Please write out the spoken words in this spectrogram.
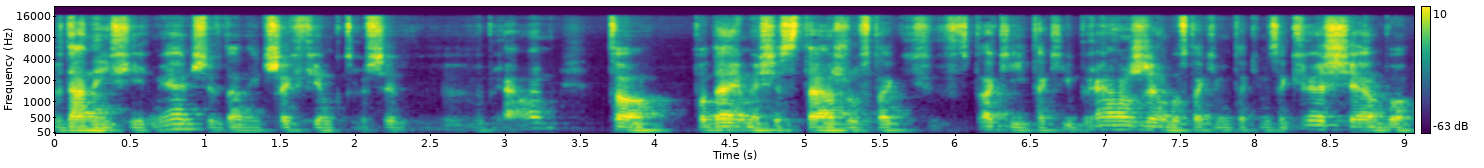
w danej firmie, czy w danej trzech firm, które się wybrałem, to podajemy się stażu w, tak, w takiej takiej branży, albo w takim takim zakresie, albo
